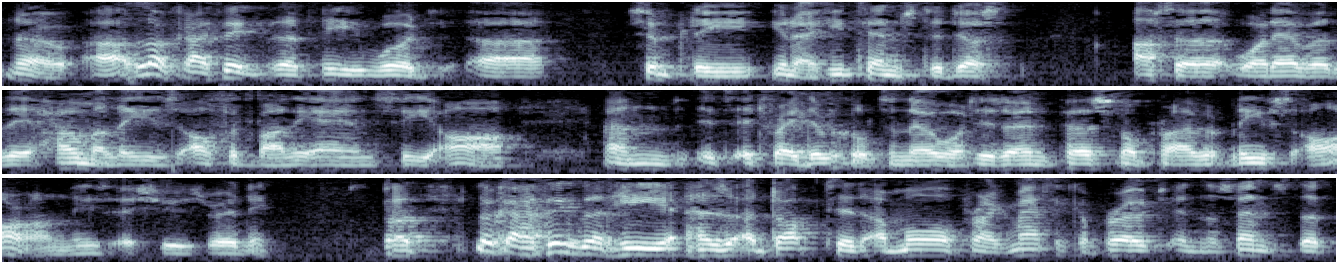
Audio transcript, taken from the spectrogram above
no. Uh, look, I think that he would uh, simply, you know, he tends to just utter whatever the homilies offered by the ANC are, and it's, it's very difficult to know what his own personal private beliefs are on these issues, really. But look, I think that he has adopted a more pragmatic approach in the sense that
